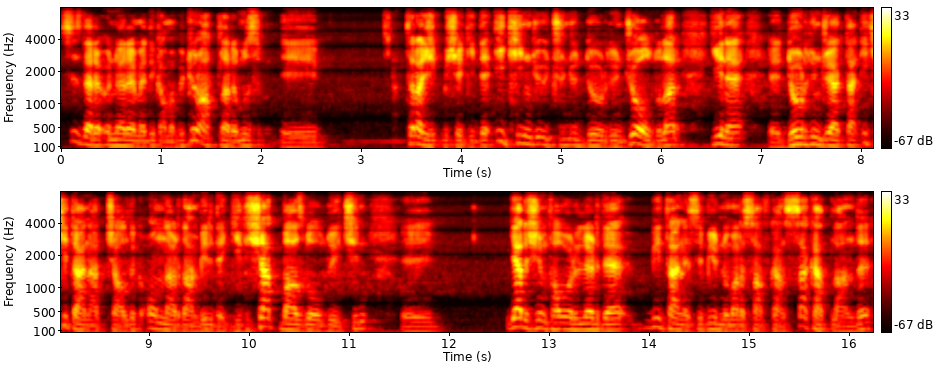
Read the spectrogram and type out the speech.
sizlere öneremedik ama bütün atlarımız e, trajik bir şekilde ikinci, üçüncü, dördüncü oldular. Yine e, dördüncü ayaktan iki tane at çaldık. Onlardan biri de gidişat bazlı olduğu için e, yarışın favorileri de bir tanesi bir numara safkan sakatlandı.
